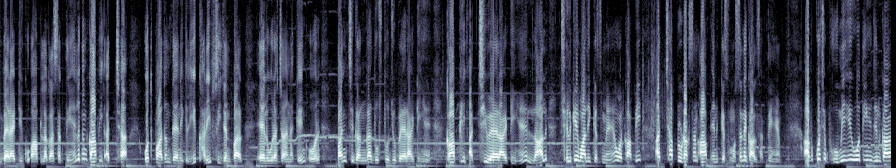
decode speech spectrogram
वेराइटी को आप लगा सकते हैं, लेकिन काफ़ी अच्छा उत्पादन देने के लिए खरीफ सीज़न पर। एलोरा चाइना किंग और पंचगंगा दोस्तों जो वैरायटी हैं, काफ़ी अच्छी वैरायटी हैं, लाल छिलके वाली किस्में हैं और काफ़ी अच्छा प्रोडक्शन आप इन किस्मों से निकाल सकते हैं। अब कुछ भूमि ही होती हैं जिनका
